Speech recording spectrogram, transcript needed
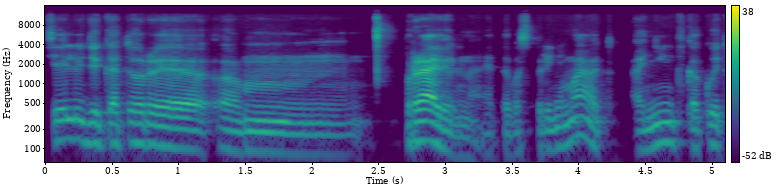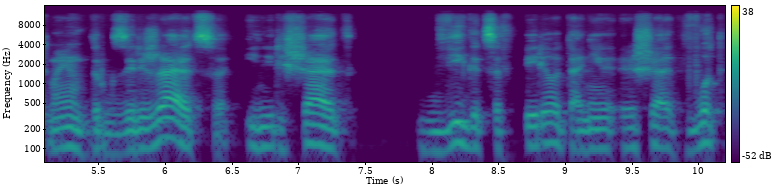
те люди, которые эм, правильно это воспринимают, они в какой-то момент вдруг заряжаются и решают двигаться вперед, они решают, вот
